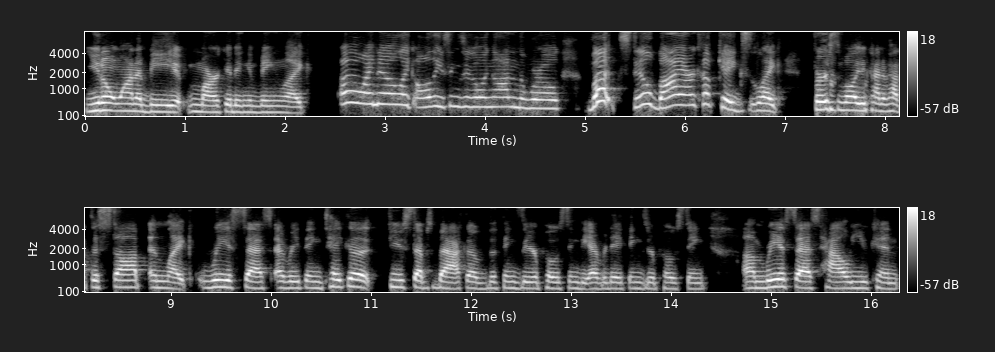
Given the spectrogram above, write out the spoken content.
you don't want to be marketing and being like, oh, I know, like all these things are going on in the world, but still buy our cupcakes. Like first of all you kind of have to stop and like reassess everything take a few steps back of the things that you're posting the everyday things you're posting um, reassess how you can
